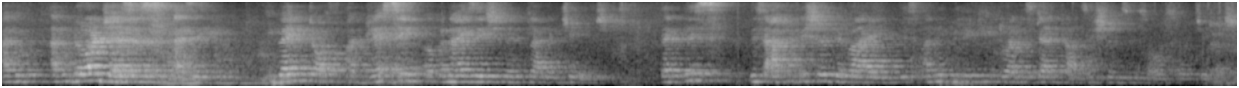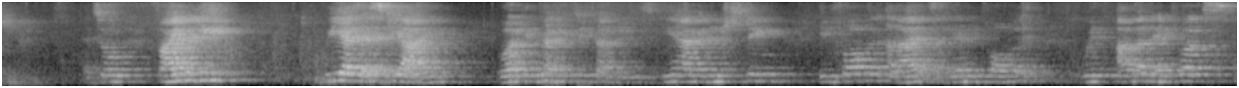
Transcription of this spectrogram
I would, I would urge as, as an event of addressing urbanization and climate change, that this, this artificial divide, this inability to understand transitions is also changing. Absolutely. And so finally, we as SDI work in 33 countries. We have an interesting informal alliance, again informal, with other networks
